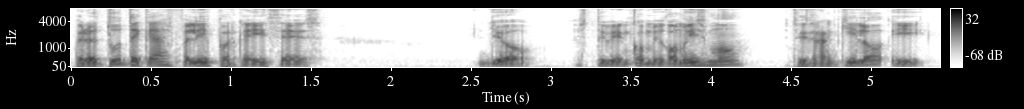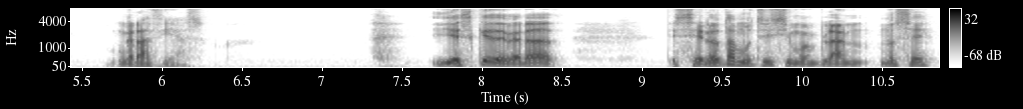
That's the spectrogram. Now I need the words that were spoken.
Pero tú te quedas feliz porque dices, yo estoy bien conmigo mismo, estoy tranquilo y gracias. y es que de verdad, se nota muchísimo, en plan, no sé,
